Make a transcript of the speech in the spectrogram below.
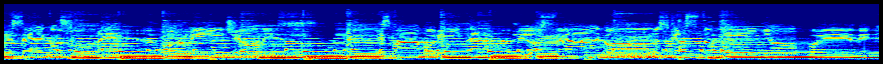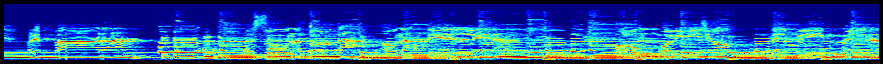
que se consume por millones. Es favorita de los dragones que hasta un niño puede preparar. Es una torta o una un bolillo de primera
